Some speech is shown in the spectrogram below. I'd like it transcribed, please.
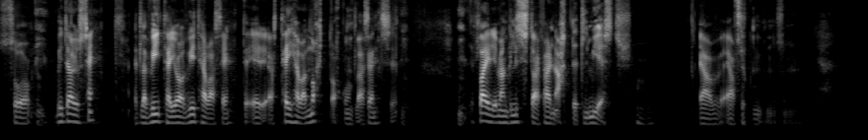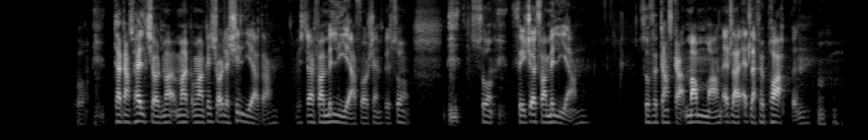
Så vi har jo sendt, eller vi har jo, vi har sendt, er at de har nått noen til å sendt seg. Flere evangelister er ferdig atter til mest av, av flyktningene som Og det er ganske helt kjørt, man, man, man kan ikke ordentlig skilje det. Hvis det er en familie, for eksempel, så, så får ikke et familie. Så får ganske mamman, eller, eller for papen. Mm -hmm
